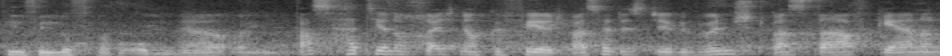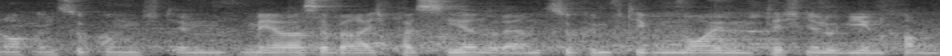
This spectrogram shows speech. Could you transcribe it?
Viel, viel Luft nach oben. Ja, und was hat dir noch vielleicht noch gefehlt? Was hättest du dir gewünscht? Was darf gerne noch in Zukunft im Meerwasserbereich passieren oder an zukünftigen neuen Technologien kommen?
